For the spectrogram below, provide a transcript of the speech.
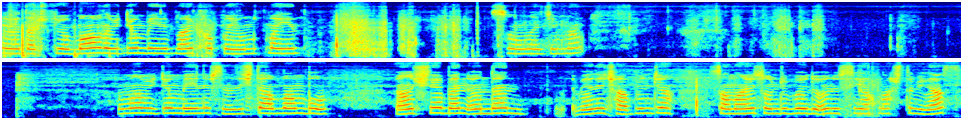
Evet açılıyor. Bu arada videomu beğenip like atmayı unutmayın. Sonracıma Ama videomu beğenirsiniz. İşte ablam bu. Yanlışlıkla ben önden böyle çarpınca sanayi sonucu böyle önü siyahlaştı biraz.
